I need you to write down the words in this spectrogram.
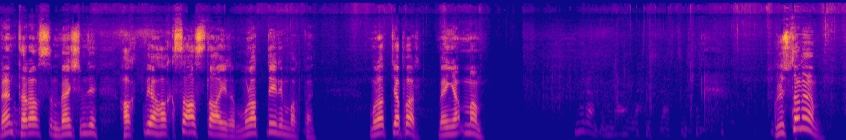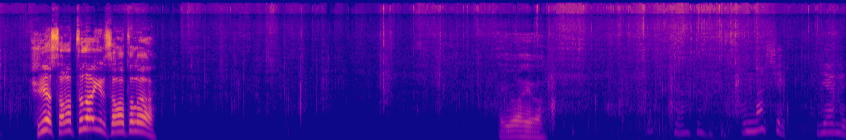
Ben tarafsızım. Ben şimdi haklıya haksız asla ayırırım. Murat değilim bak ben. Murat yapar. Ben yapmam. Gülistan'ım. Şuraya salatalığa gir salatalığa. Eyvah eyvah. Bunlar şey yerli.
